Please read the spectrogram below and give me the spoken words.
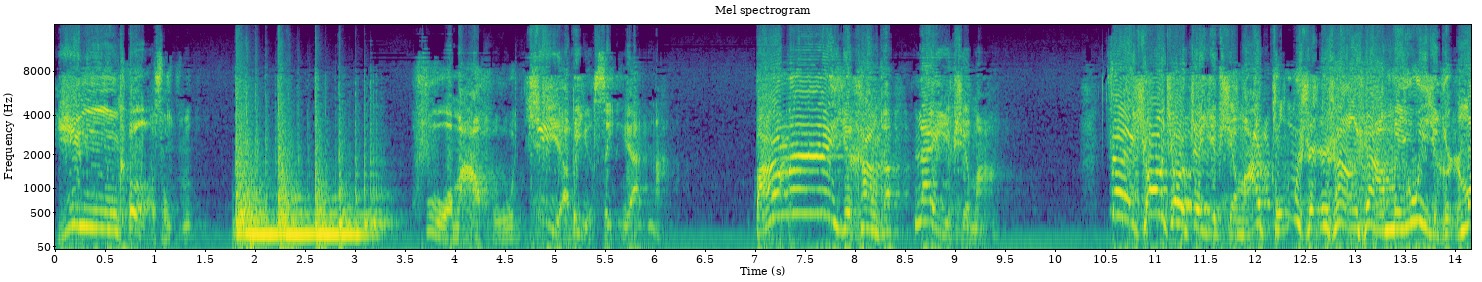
迎客松。驸马府戒备森严呐！把门一看看，来一匹马。再瞧瞧这一匹马，终身上下没有一根毛。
